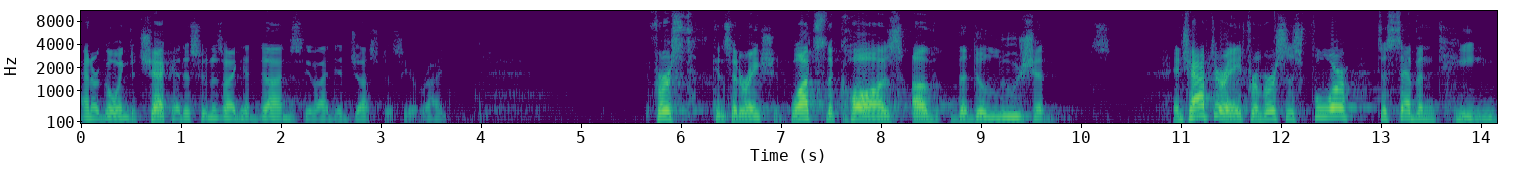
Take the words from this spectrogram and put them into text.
and are going to check it as soon as I get done to see if I did justice here, right? First consideration what's the cause of the delusions? In chapter 8, from verses 4 to 17,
